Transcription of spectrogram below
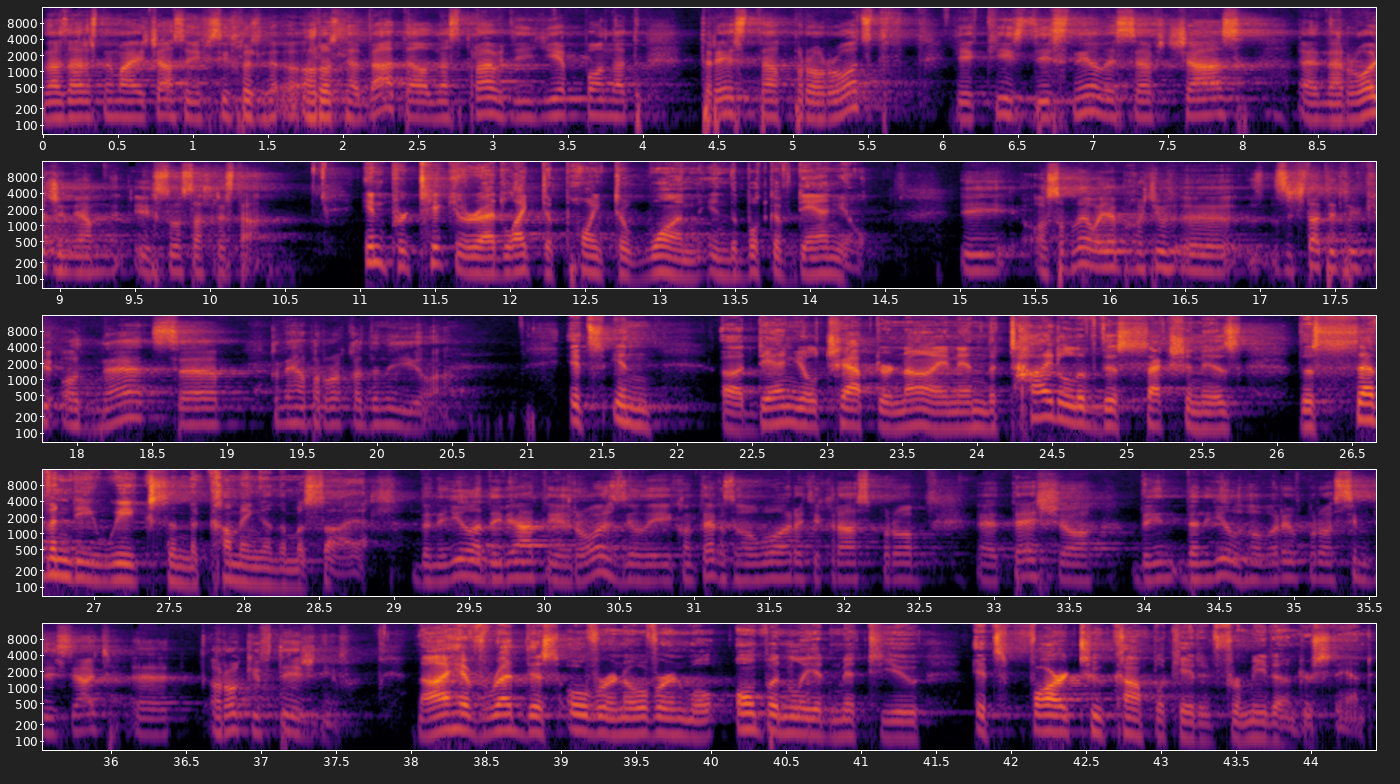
У нас зараз немає часу їх всіх розглядати, але насправді є понад 300 пророцтв, які здійснилися в час е, народження Ісуса Христа. In particular, I'd like to point to one in the book of Daniel. І особливо я б хотів е, зачитати тільки одне це книга пророка Даниїла. It's in uh, Daniel chapter 9, and the title of this section is The 70 Weeks and the Coming of the Messiah. Даниїла 9 розділ, і контекст говорить якраз про е, те, що Дан- Даниїл говорив про 70 е, років тижнів. Now, I have read this over and over and will openly admit to you it's far too complicated for me to understand.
